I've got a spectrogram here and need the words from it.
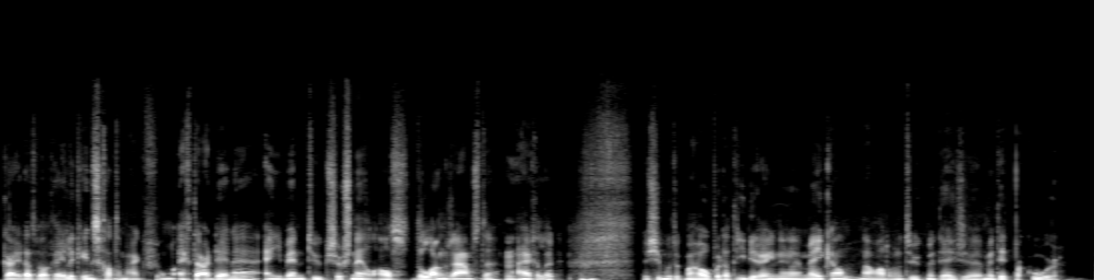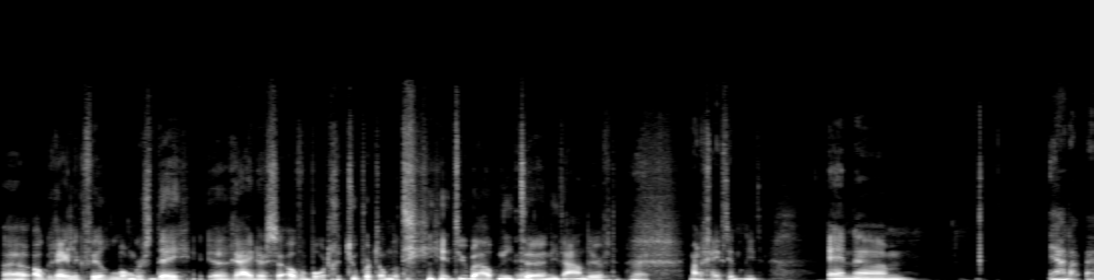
kan je dat wel redelijk inschatten. Maar ik vond echt de Ardennen. En je bent natuurlijk zo snel als de langzaamste eigenlijk. Dus je moet ook maar hopen dat iedereen mee kan. Nou hadden we natuurlijk met, deze, met dit parcours... ook redelijk veel Longers D-rijders overboord getjoeperd... omdat die het überhaupt niet, Ja. niet aandurfden. Nee. Maar dat geeft helemaal niet. En ehm, ja, nou, eh,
